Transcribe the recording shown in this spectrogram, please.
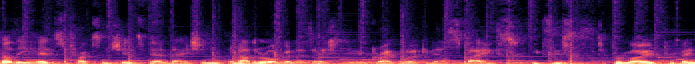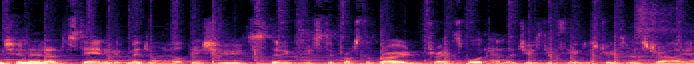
Healthy Heads Trucks and Sheds Foundation, another organisation doing great work in our space, exists to promote prevention and understanding of mental health issues that exist across the road, transport and logistics industries in Australia.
